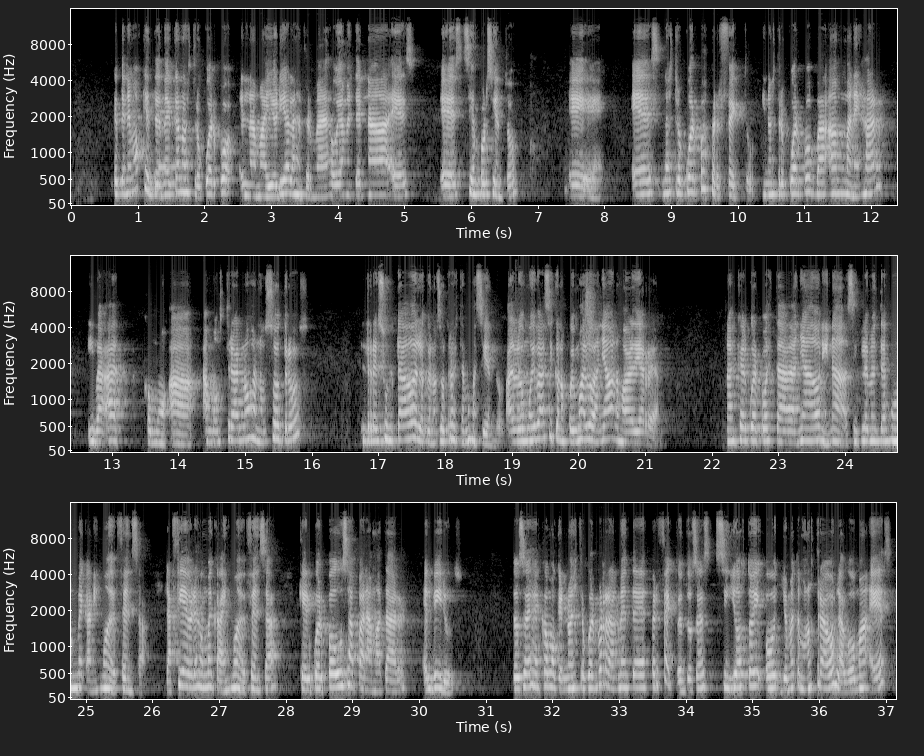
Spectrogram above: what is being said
Que tenemos que entender que nuestro cuerpo, en la mayoría de las enfermedades, obviamente nada es, es 100%, eh, es, nuestro cuerpo es perfecto y nuestro cuerpo va a manejar y va a como a, a mostrarnos a nosotros el resultado de lo que nosotros estemos haciendo. Algo muy básico, nos podemos algo dañado, nos va a dar diarrea. No es que el cuerpo está dañado ni nada, simplemente es un mecanismo de defensa. La fiebre es un mecanismo de defensa que el cuerpo usa para matar el virus. Entonces es como que nuestro cuerpo realmente es perfecto. Entonces, si yo estoy, o yo me tomo unos tragos, la goma es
